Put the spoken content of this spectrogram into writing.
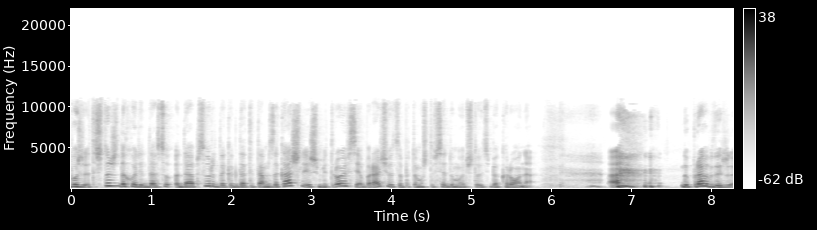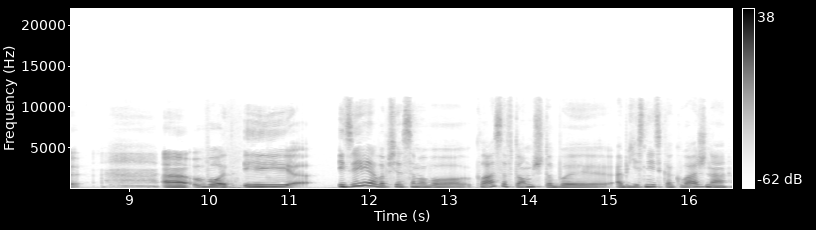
Боже, это что же доходит до, до абсурда, когда ты там закашляешь в метро, и все оборачиваются, потому что все думают, что у тебя корона. ну, правда же. А, вот. И идея вообще самого класса в том, чтобы объяснить, как важно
